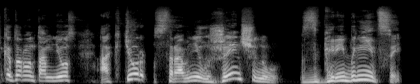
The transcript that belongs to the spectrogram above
которые он там нес, актер сравнил женщину с грибницей.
